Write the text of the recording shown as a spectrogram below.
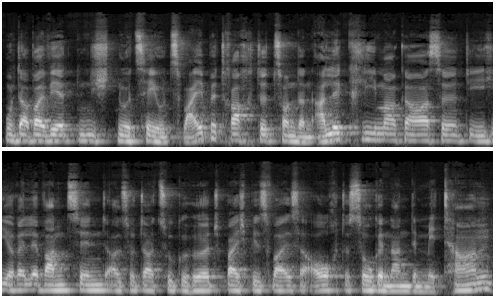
und dabei wird nicht nur CO2 betrachtet, sondern alle Klimagase, die hier relevant sind. Also dazu gehört beispielsweise auch das sogenannte Methan.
